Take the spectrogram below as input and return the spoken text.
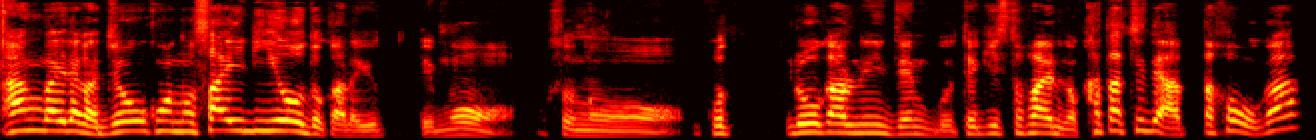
案外だから情報の再利用度から言っても、その、こローカルに全部テキストファイルの形であった方が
